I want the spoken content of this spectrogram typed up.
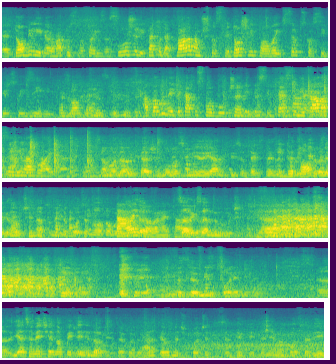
e, dobili, verovatno smo to i zaslužili, tako da hvala vam što ste došli po ovoj srpsko-sibirskoj zimi. A pogledajte kako smo obučeni, mislim, keseni talas i lila boja. Samo da vam kažem, ovo sam je ja napisao tekst, ne znam I kad je duhovno. uspela da ga nauči na pamet, a posebno Talentovana je, sa, sa Aleksandrom Vučić. da se mi uporedimo. Ja sam već jedno pitanje dobio, tako da znate, odmah ću početi sa tim pitanjima, posle vi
